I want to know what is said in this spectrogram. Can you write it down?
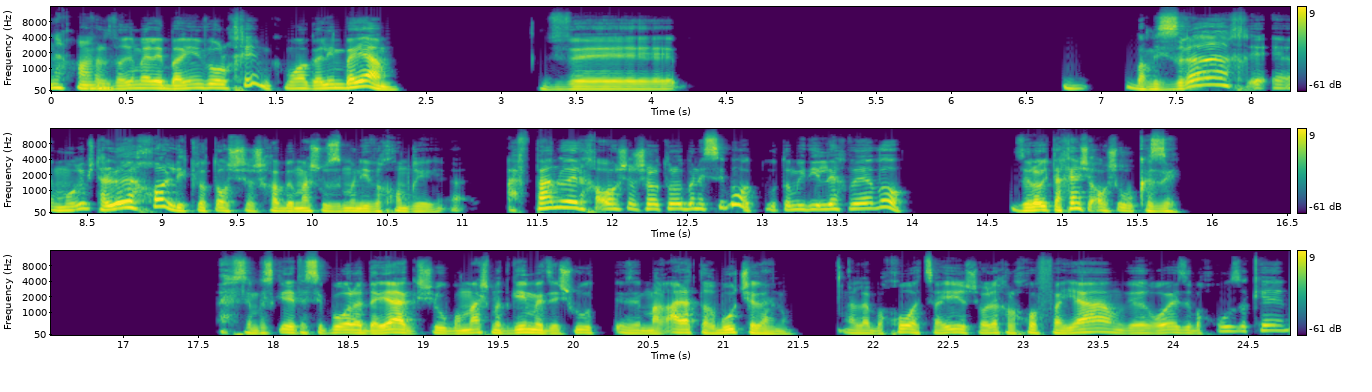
נכון. אבל הדברים האלה באים והולכים, כמו הגלים בים. ו... במזרח הם אומרים שאתה לא יכול לתלות אושר שלך במשהו זמני וחומרי. אף פעם לא יהיה לך אושר שלא תלוי בנסיבות, הוא תמיד ילך ויבוא. זה לא ייתכן שהאושר הוא כזה. זה מזכיר את הסיפור על הדייג, שהוא ממש מדגים את זה, שהוא איזה מראה לתרבות שלנו. על הבחור הצעיר שהולך על חוף הים ורואה איזה בחור זקן,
